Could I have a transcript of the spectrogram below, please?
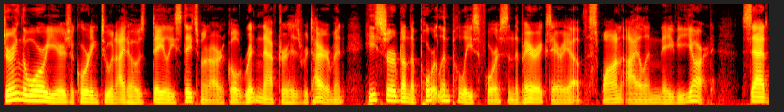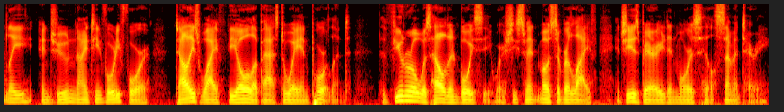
During the war years, according to an Idaho's Daily Statesman article written after his retirement, he served on the Portland Police Force in the barracks area of the Swan Island Navy Yard. Sadly, in June 1944, Talley's wife Viola passed away in Portland. The funeral was held in Boise, where she spent most of her life, and she is buried in Morris Hill Cemetery.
